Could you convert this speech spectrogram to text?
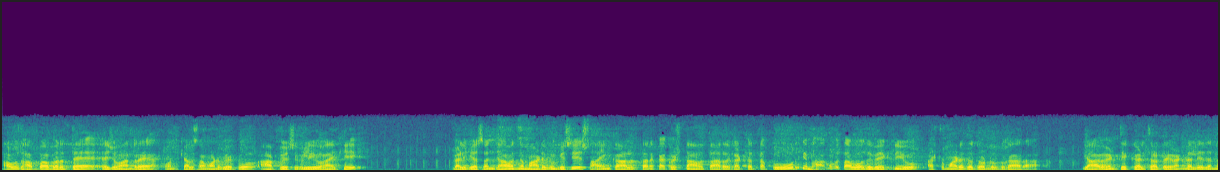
ಹೌದು ಹಬ್ಬ ಬರುತ್ತೆ, ಯಜಮಾನ್ರೆ, ಒಂದು ಕೆಲಸ ಮಾಡಬೇಕು. ಆಫೀಸ್ಗೆ ಲೀವ್ ಹಾಕಿ, ಬೆಳಿಗ್ಗೆ ಸಂಧ್ಯಾವನ್ನು ಮಾಡಿ ಮುಗಿಸಿ ಸಾಯಂಕಾಲದ ತನಕ ಕೃಷ್ಣಾವತಾರದ ಘಟ್ಟತ್ತ ಪೂರ್ತಿ ಭಾಗವತ ಓದಬೇಕು ನೀವು. ಅಷ್ಟು ಮಾಡಿದ ದೊಡ್ಡ ಉಪಕಾರ. ಯಾವ ಹೆಂಡತಿ ಕೇಳ್ತಾಳ್ರಿ ಗಂಡಲ್ಲಿ ಇದನ್ನ?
